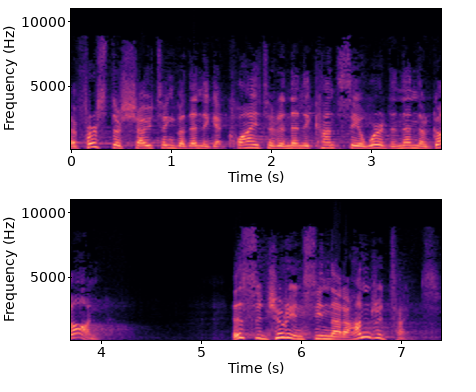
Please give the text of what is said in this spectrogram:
at first they're shouting, but then they get quieter, and then they can't say a word, and then they're gone. This centurion's seen that a hundred times.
